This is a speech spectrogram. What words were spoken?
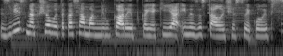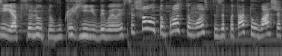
Звісно, якщо ви така сама мілка рибка, як і я, і не застали часи, коли всі абсолютно в Україні дивилися шоу, то просто можете запитати у ваших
